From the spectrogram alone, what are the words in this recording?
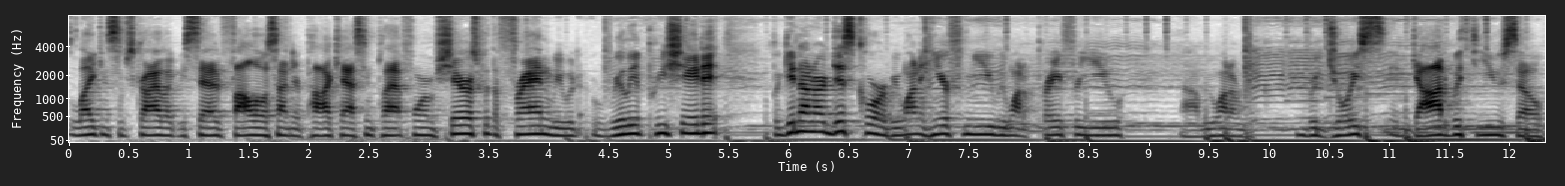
like and subscribe, like we said. Follow us on your podcasting platform. Share us with a friend. We would really appreciate it. But get on our Discord. We want to hear from you. We want to pray for you. Uh, we want to rejoice in God with you. So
